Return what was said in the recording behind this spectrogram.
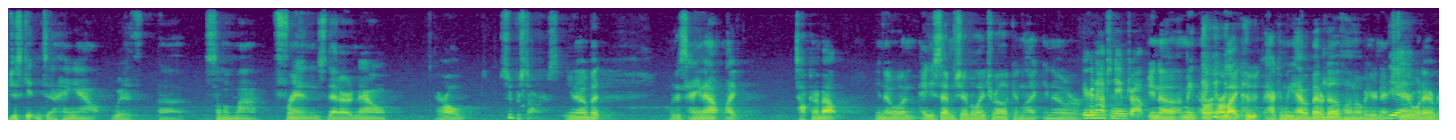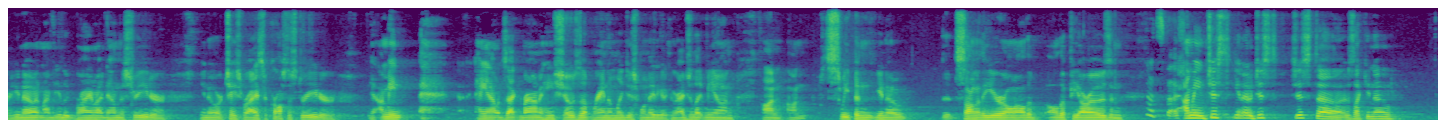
just getting to hang out with uh, some of my friends that are now, they're all superstars, you know, but we're just hanging out, like talking about, you know, an 87 Chevrolet truck and like, you know, or, You're going to have to name drop. you know, I mean, or, or like, who? How can we have a better dove hunt over here next Yeah. year or whatever? You know, it might be Luke Bryan right down the street, or you know, or Chase Rice across the street, or yeah, I mean, hanging out with Zac Brown and he shows up randomly just one day to congratulate me on on on sweeping, you know, the song of the year on all the all the PROs and. That's special. I mean, just you know, just just uh, it was like you know,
